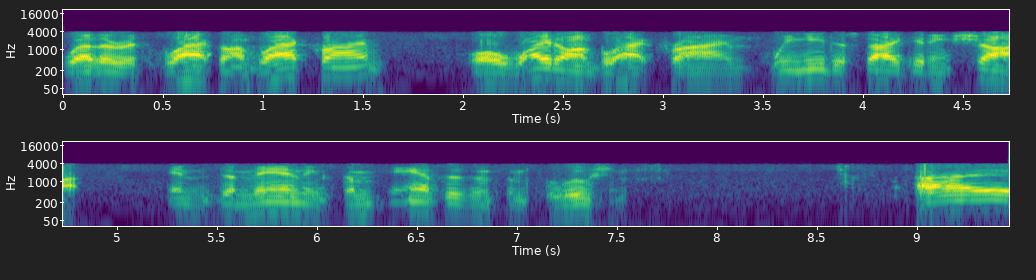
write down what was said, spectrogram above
Whether it's black on black crime or white on black crime, we need to start getting shocked and demanding some answers and some solutions. I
